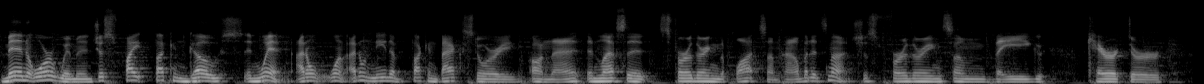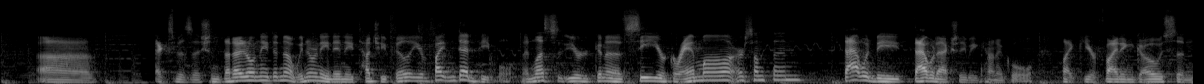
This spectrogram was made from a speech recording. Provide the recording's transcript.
men or women, just fight fucking ghosts and win. I don't want. I don't need a fucking backstory on that unless it's furthering the plot somehow. But it's not. It's just furthering some vague character uh, exposition that I don't need to know. We don't need any touchy feely. You're fighting dead people unless you're gonna see your grandma or something. That would be that would actually be kind of cool. Like you're fighting ghosts and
